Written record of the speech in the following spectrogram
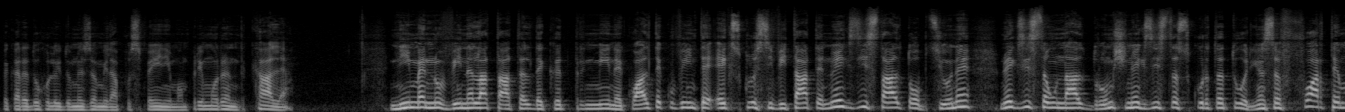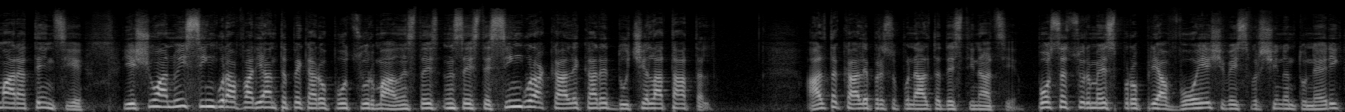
pe care Duhul lui Dumnezeu mi le-a pus pe inimă. În primul rând, calea. Nimeni nu vine la Tatăl decât prin mine. Cu alte cuvinte, exclusivitate. Nu există altă opțiune, nu există un alt drum și nu există scurtături. Însă foarte mare atenție. Yeshua nu e singura variantă pe care o poți urma, însă este singura cale care duce la Tatăl. Altă cale presupune altă destinație. Poți să-ți urmezi propria voie și vei sfârși în întuneric,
